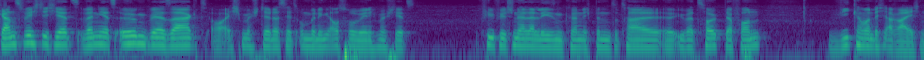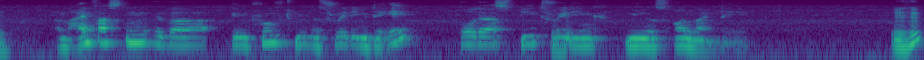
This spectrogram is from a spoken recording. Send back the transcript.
ganz wichtig jetzt, wenn jetzt irgendwer sagt, oh, ich möchte das jetzt unbedingt ausprobieren, ich möchte jetzt viel, viel schneller lesen können, ich bin total äh, überzeugt davon. Wie kann man dich erreichen? Am einfachsten über improved-reading.de oder speedreading-online.de. Mhm.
